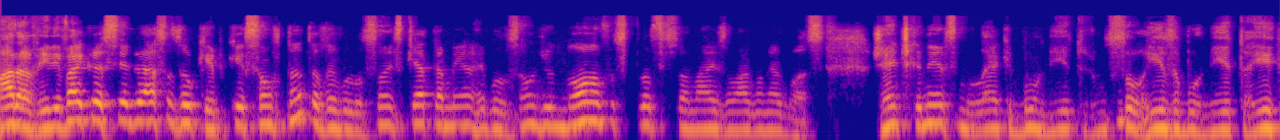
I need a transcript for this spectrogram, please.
Maravilha. E vai crescer graças ao quê? Porque são tantas revoluções que é também a revolução de novos profissionais no agronegócio. Gente que nem esse moleque bonito, um sorriso bonito aí,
